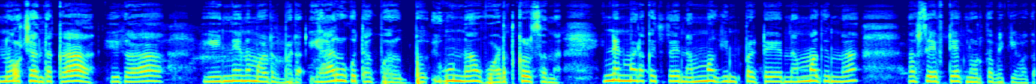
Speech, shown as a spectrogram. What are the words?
ನೋಡ್ ಶಾಂತಕ್ಕ ಈಗ ಇನ್ನೇನು ಮಾಡೋದು ಬೇಡ. ಯಾರಿಗೂ ಗೊತ್ತಾಗಬಾರ್ದು. ಇವನ್ನ ಹೊಡೆದು ಕಳ್ಸೋಣ ಇನ್ನೇನು ಮಾಡೋಕ್ಕಾಯ್ತದೆ? ನಮ್ಮಗಿನ ಪಟ್ಟೆ, ನಮ್ಮಗಿನ್ನ ನಾವು ಸೇಫ್ಟಿಯಾಗಿ ನೋಡ್ಕೋಬೇಕು ಇವಾಗ.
